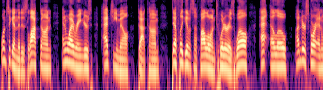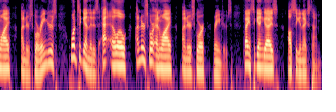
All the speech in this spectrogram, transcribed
Once again, that is lockedonnyrangers at gmail.com. Definitely give us a follow on Twitter as well, at LO underscore NY underscore Rangers. Once again, that is at LO underscore NY underscore Rangers. Thanks again, guys. I'll see you next time.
